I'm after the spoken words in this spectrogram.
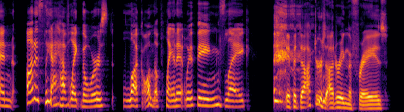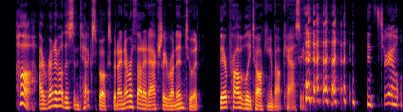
And honestly, I have like the worst luck on the planet with things like. if a doctor is uttering the phrase, huh, I read about this in textbooks, but I never thought I'd actually run into it, they're probably talking about Cassie. it's true.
